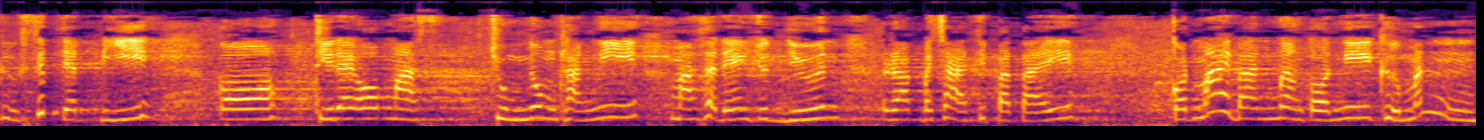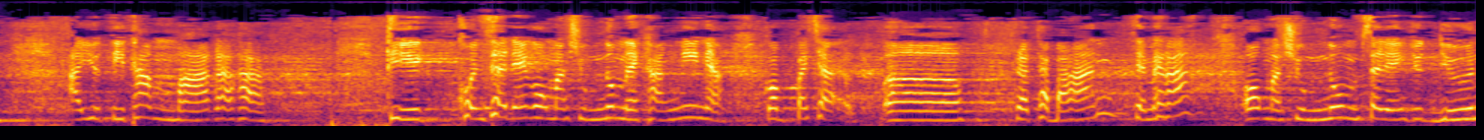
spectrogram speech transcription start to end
คือ 17 ปี ก็ที่ได้ออกมาชุมนุมครั้งนี้มาแสดงจุดยืน รักประชาธิปไตย กฎหมายบ้านเมืองตอนนี้คือมันอายุติธรรมมากอะค่ะ ที่คนแสดงออกมาชุมนุมในครั้งนี้เนี่ยก็ประชาเอ่อรัฐบาลใช่ไหมคะออกมาชุมนุมแสดงจุดยืน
